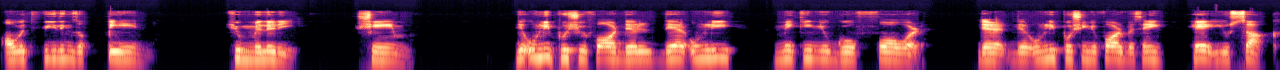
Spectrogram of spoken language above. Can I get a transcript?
or with feelings of pain, humility, shame. They only push you forward. They're they're only making you go forward. They're they're only pushing you forward by saying, "Hey, you suck."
